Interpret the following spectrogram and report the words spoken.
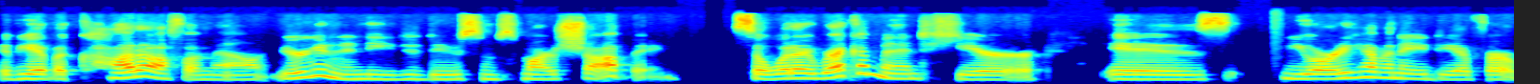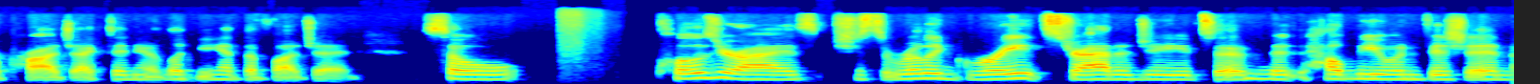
If you have a cutoff amount, you're going to need to do some smart shopping. So what I recommend here is you already have an idea for a project and you're looking at the budget. So close your eyes. It's just a really great strategy to help you envision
